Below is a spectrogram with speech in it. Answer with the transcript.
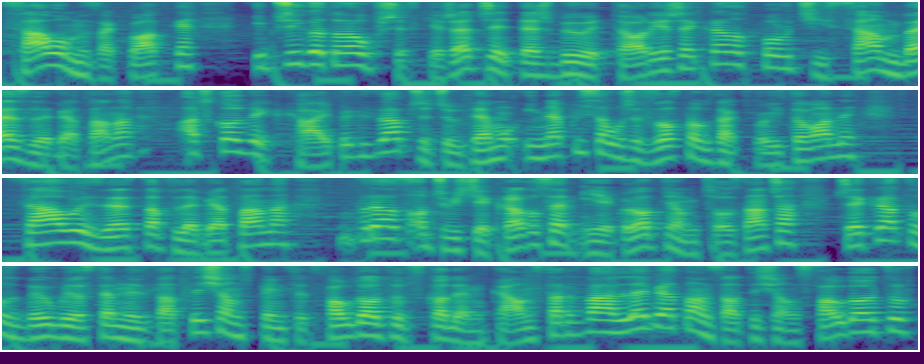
całą zakładkę i przygotował wszystkie rzeczy. Też były teorie, że Kratos powróci sam bez Lewiatana, aczkolwiek Hypex zaprzeczył temu i napisał, że został zaktualizowany cały zestaw Lewiatana wraz oczywiście Kratosem i jego lotnią, co oznacza, że Kratos byłby dostępny za 1500 fałdolców z kodem CAMSTAR2, Lewiatan za 1000 fałdolców,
